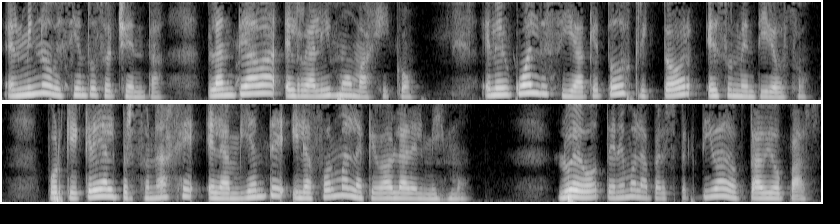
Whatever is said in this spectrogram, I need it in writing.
en 1980, planteaba el realismo mágico, en el cual decía que todo escritor es un mentiroso, porque crea el personaje, el ambiente y la forma en la que va a hablar él mismo. Luego tenemos la perspectiva de Octavio Paz,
